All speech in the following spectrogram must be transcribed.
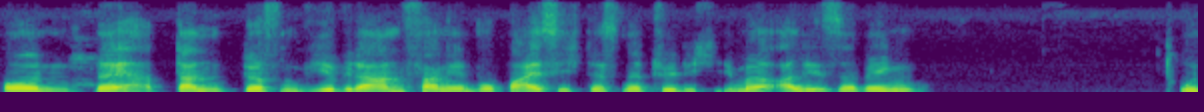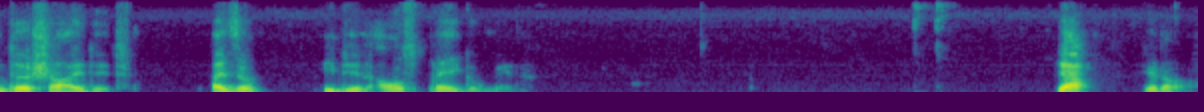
Und naja, dann dürfen wir wieder anfangen, wobei sich das natürlich immer alles ein wenig unterscheidet. Also in den Ausprägungen. Ja, genau.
